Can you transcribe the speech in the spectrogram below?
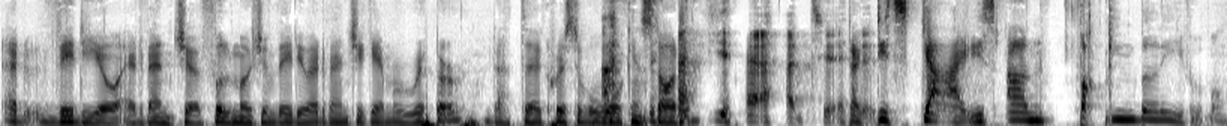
ad- video adventure, full motion video adventure game Ripper that uh, Christopher Walken started? yeah, I did. like, this guy is unfucking believable.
